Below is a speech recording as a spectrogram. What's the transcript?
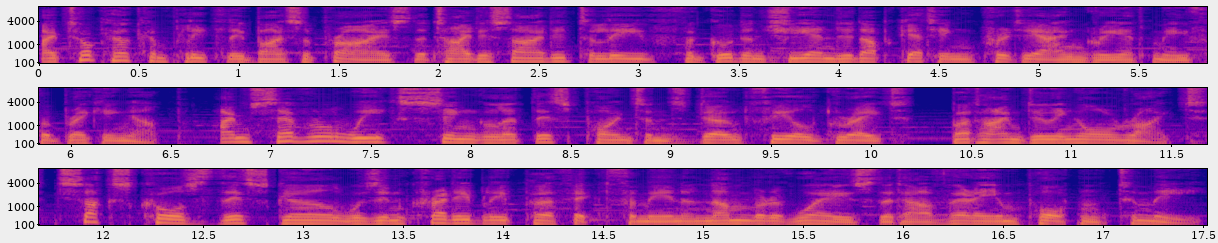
I took her completely by surprise that I decided to leave for good and she ended up getting pretty angry at me for breaking up. I'm several weeks single at this point and don't feel great, but I'm doing alright. Sucks cause this girl was incredibly perfect for me in a number of ways that are very important to me.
